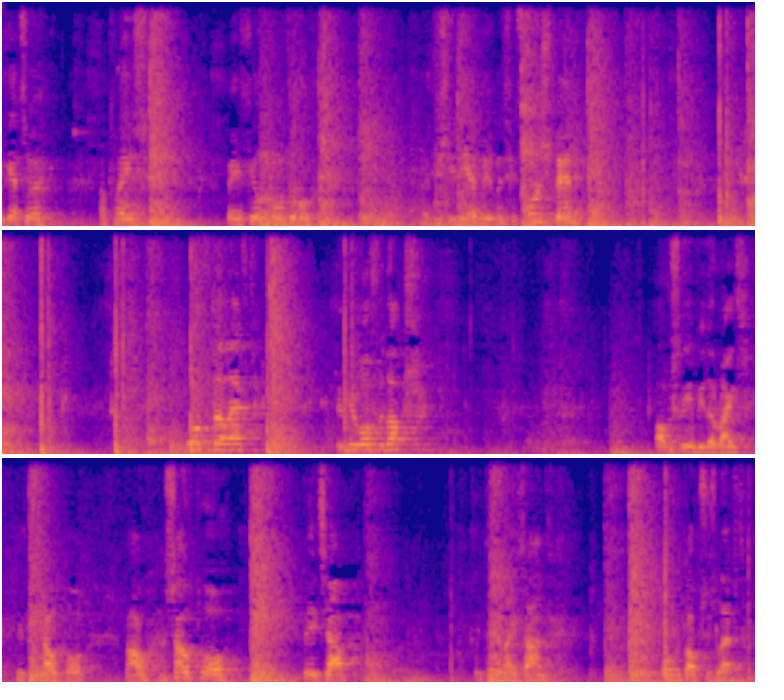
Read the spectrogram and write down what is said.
You get to a, a place where you feel comfortable and you see the head movements, it's to spin. Go to the left if you're orthodox. Obviously it'll be the right if you're southpaw. Now, a southpaw, they jab with their right hand. Orthodox is left.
